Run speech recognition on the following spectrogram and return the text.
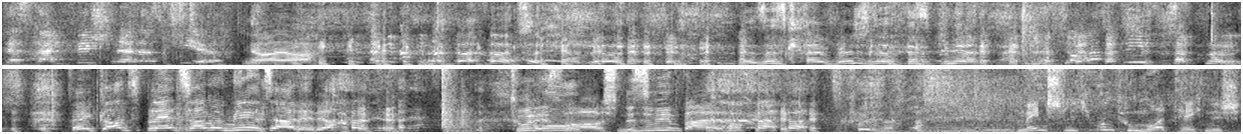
Das ist kein Fisch, ne? Das ist Bier. Ja, ja. Das ist kein Fisch, das ist Bier. Hey, ganz blöd sind wir mir jetzt auch nicht, ja. Tu das verarschen, das ist wie in Bayern. Menschlich und humortechnisch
